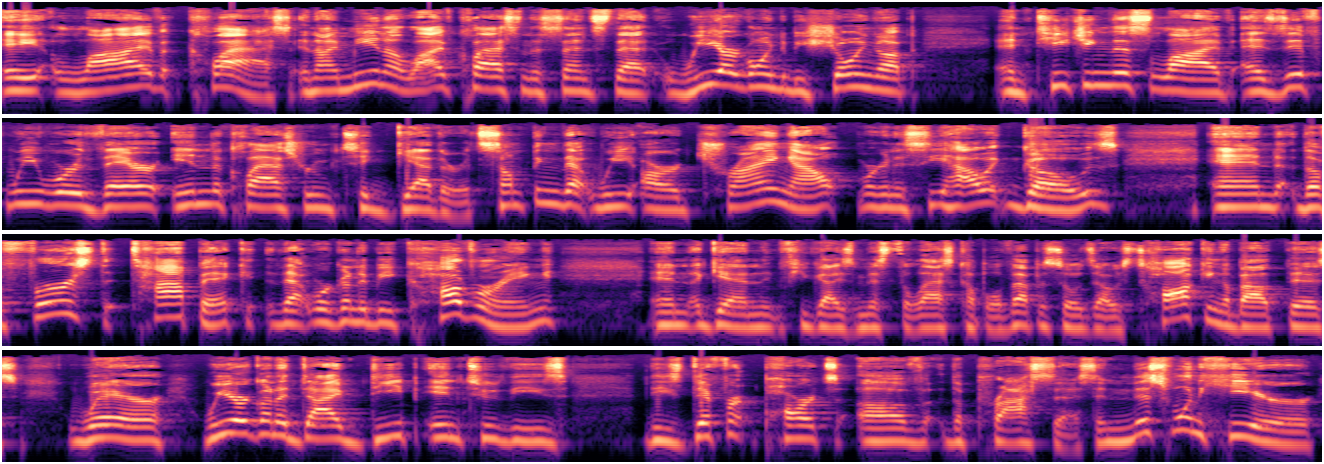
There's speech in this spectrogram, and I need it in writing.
a live class. And I mean a live class in the sense that we are going to be showing up and teaching this live as if we were there in the classroom together. It's something that we are trying out. We're going to see how it goes. And the first topic that we're going to be covering and again, if you guys missed the last couple of episodes, I was talking about this where we are going to dive deep into these these different parts of the process. And this one here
